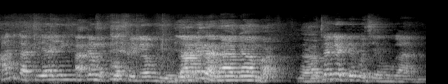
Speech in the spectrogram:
anti kati yayingidde mu kofini of yagenda uganda. N'agamba otegeddeko kyemugamba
